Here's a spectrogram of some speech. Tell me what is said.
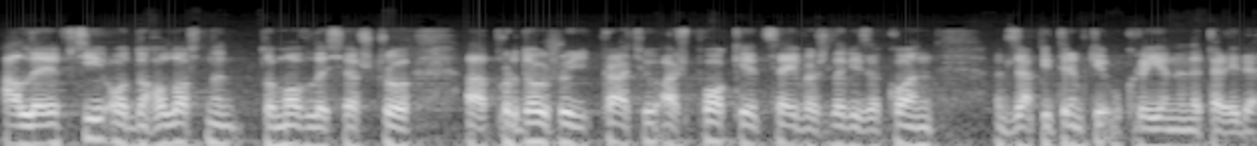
але всі одноголосно домовилися, що продовжують працю аж поки цей важливий закон для підтримки України не перейде.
